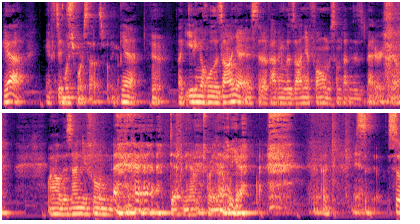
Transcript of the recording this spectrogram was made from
yeah if it's, Much more satisfying. yeah Yeah. like eating a whole lasagna instead of having lasagna foam sometimes is better you know Wow, lasagna foam. Definitely haven't tried that one. yeah So, so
